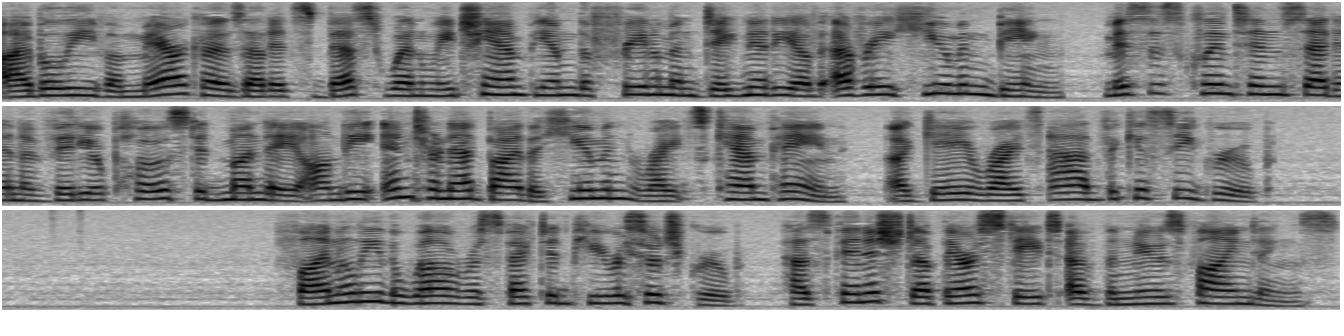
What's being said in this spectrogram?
I believe America is at its best when we champion the freedom and dignity of every human being, Mrs. Clinton said in a video posted Monday on the internet by the Human Rights Campaign, a gay rights advocacy group. Finally the well-respected Pew Research Group has finished up their State of the News findings.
